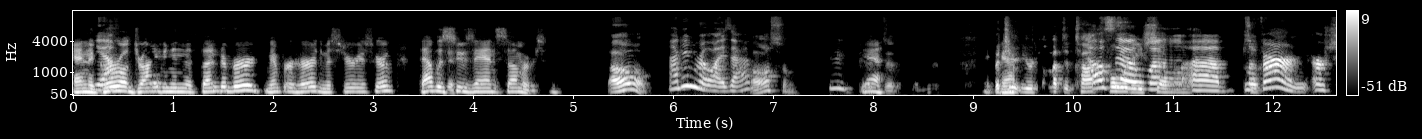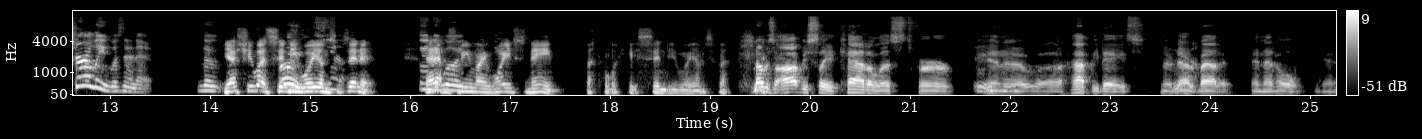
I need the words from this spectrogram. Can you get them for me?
and the Yeah. girl driving in the Thunderbird, remember her, the mysterious girl? That was Suzanne Somers. Oh, I didn't realize that. awesome. Hmm. Yeah. That- But yeah. you're, you're talking about the top also, forty. so, uh, uh, so- Laverne or Shirley was in it. The yeah, she was. Cindy Right, Williams yeah. was in it. Cindy that happens to be my wife's name, by the way, Cindy Williams. But that was obviously a catalyst for you Mhm. know uh, Happy Days, no doubt about it. And that whole yeah.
